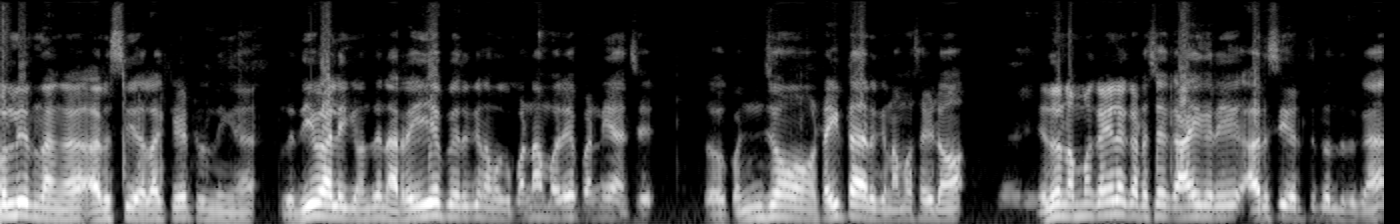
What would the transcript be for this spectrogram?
சொல்லியிருந்தாங்க அரிசி எல்லாம் கேட்டிருந்தீங்க. இந்த தீபாவளிக்கு வந்து நிறைய பேருக்கு நமக்கு பண்ண மாதிரியே பண்ணியாச்சு. ஸோ கொஞ்சம் டைட்டா இருக்கு நம்ம சைடும் ஏதோ நம்ம கையில கிடைச்ச காய்கறி அரிசி எடுத்துட்டு வந்திருக்கேன்.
